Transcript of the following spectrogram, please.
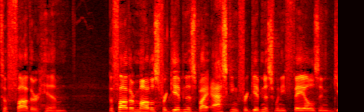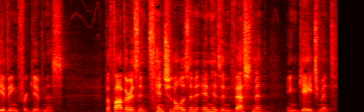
to father him. The Father models forgiveness by asking forgiveness when he fails and giving forgiveness. The Father is intentional in his investment, engagement,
